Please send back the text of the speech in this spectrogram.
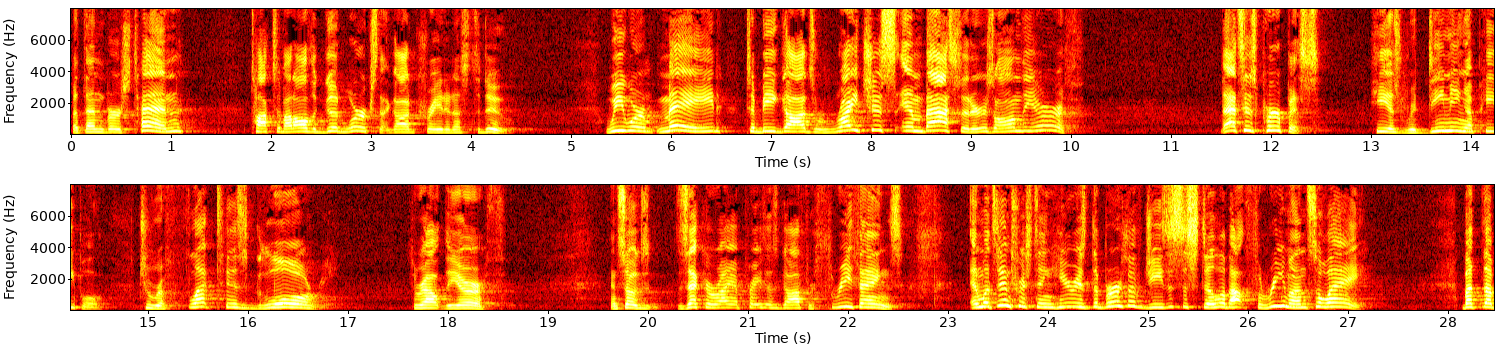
But then verse 10 talks about all the good works that God created us to do. We were made to be God's righteous ambassadors on the earth. That's his purpose. He is redeeming a people to reflect his glory throughout the earth. And so Zechariah praises God for three things. And what's interesting here is the birth of Jesus is still about three months away. But the,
